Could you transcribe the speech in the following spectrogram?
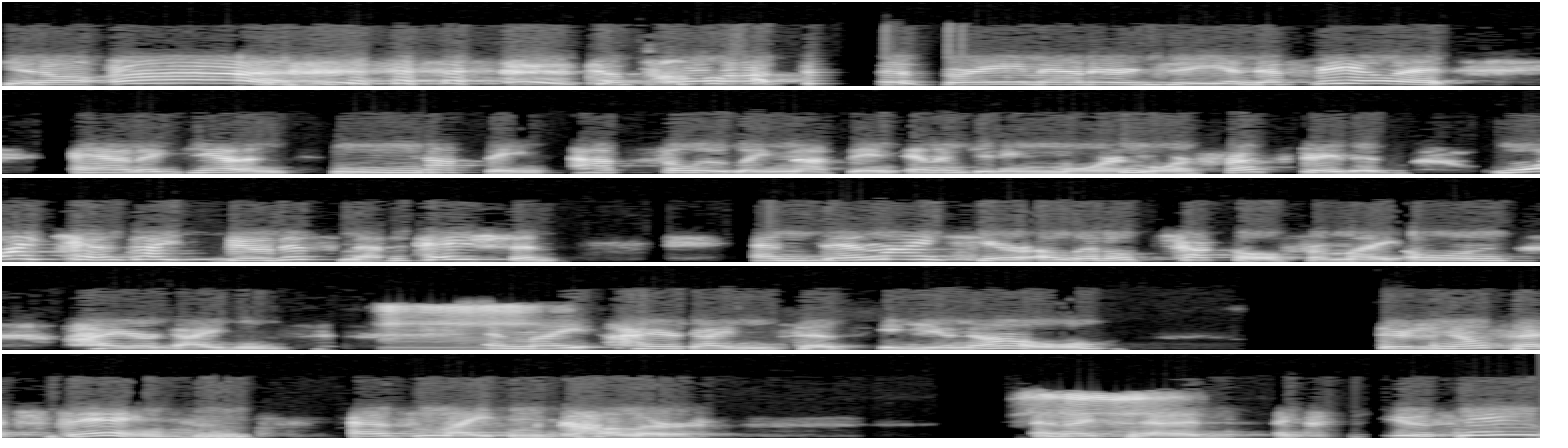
you know, ah, to pull up this green energy and to feel it. And again, nothing, absolutely nothing. And I'm getting more and more frustrated. Why can't I do this meditation? And then I hear a little chuckle from my own higher guidance. Mm. And my higher guidance says, you know, there's no such thing as light and color. And I said, excuse me?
